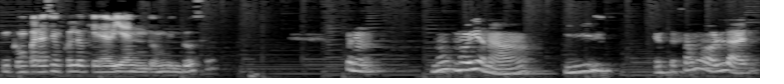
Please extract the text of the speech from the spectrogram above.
en comparación con lo que había en 2012. Bueno, no, no había nada y empezamos a hablar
